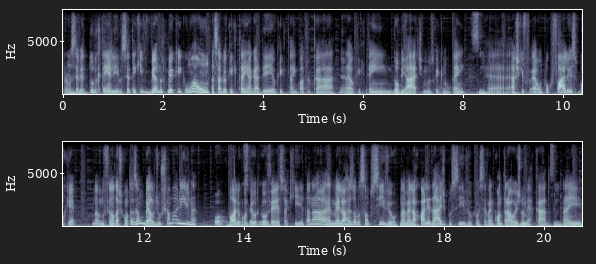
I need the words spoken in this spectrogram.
Para você uhum. ver tudo que tem ali. Você tem que ver meio que um a um, pra saber o que que tá em HD, o que que tá em 4K, é. né? O que que tem Dolby Atmos, o que que não tem. Sim. É, acho que é um pouco falho isso, porque no, no final das contas é um belo de um chamariz, né? Pô, Olha, o conteúdo certeza. que eu ofereço aqui está na melhor resolução possível, na melhor qualidade possível que você vai encontrar hoje no mercado. Sim. Aí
